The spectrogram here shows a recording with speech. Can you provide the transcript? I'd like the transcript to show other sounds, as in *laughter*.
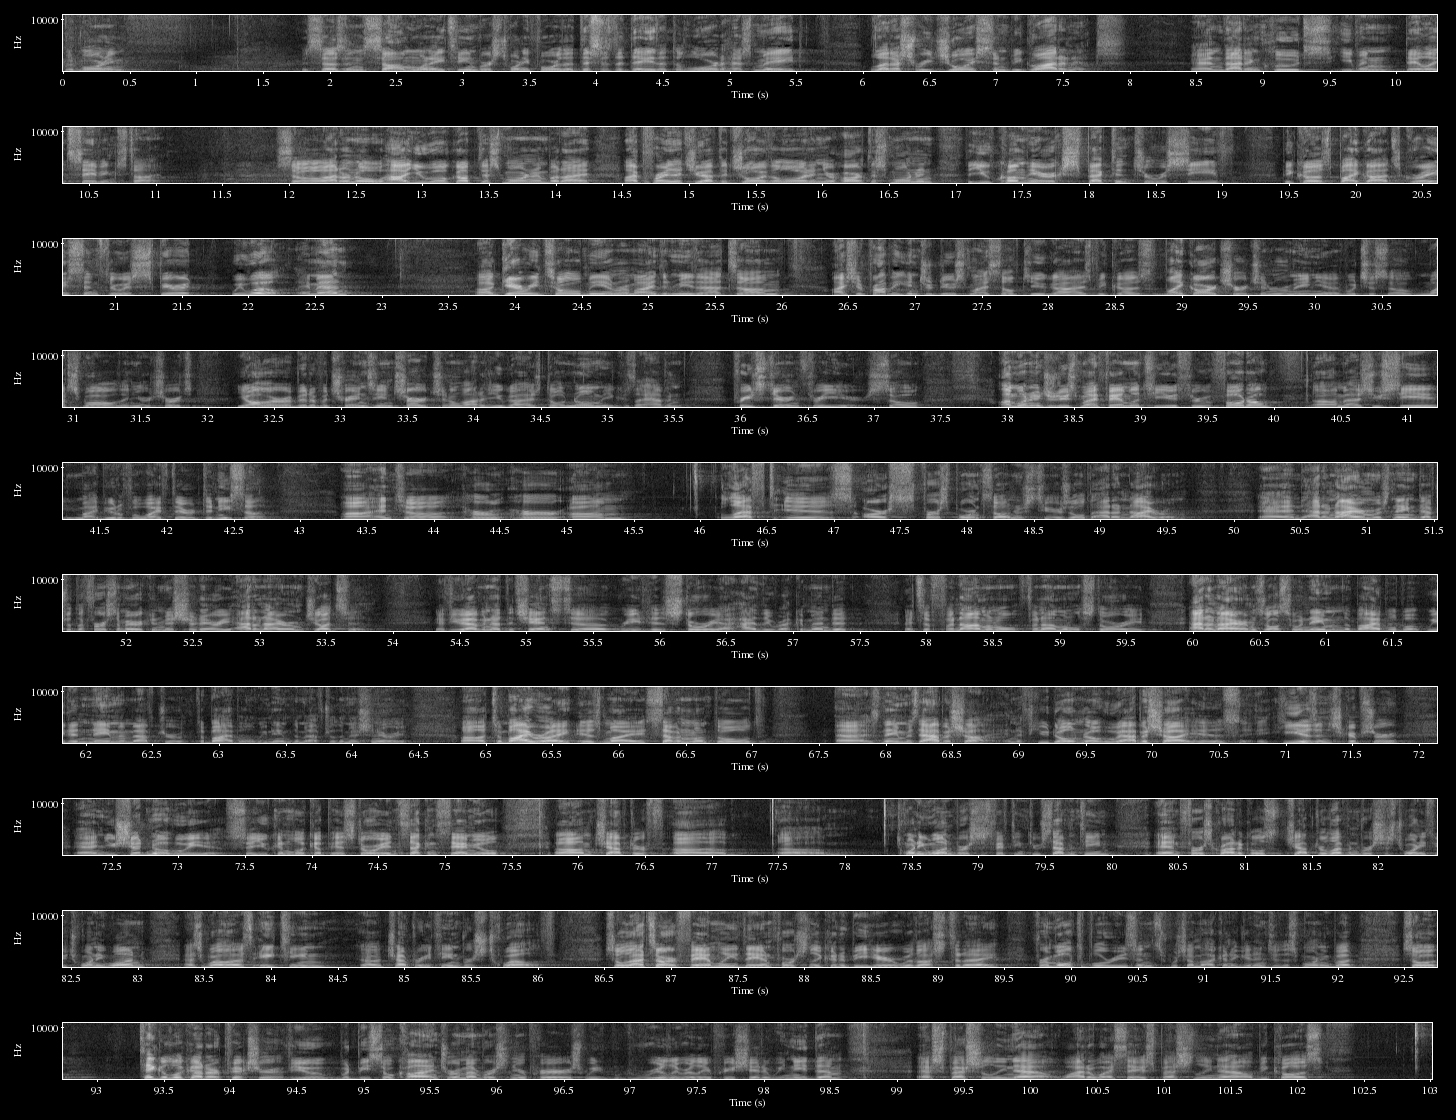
Good morning. It says in Psalm 118, verse 24, that this is the day that the Lord has made. Let us rejoice and be glad in it. And that includes even daylight savings time. So I don't know how you woke up this morning, but I, I pray that you have the joy of the Lord in your heart this morning, that you've come here expectant to receive, because by God's grace and through His Spirit, we will. Amen? Uh, Gary told me and reminded me that um, I should probably introduce myself to you guys because, like our church in Romania, which is uh, much smaller than your church, y'all are a bit of a transient church, and a lot of you guys don't know me because I haven't preached here in three years. So I'm going to introduce my family to you through photo. Um, as you see, my beautiful wife there, Denisa, uh, and to her, her um, left is our firstborn son, who's two years old, Adoniram. And Adoniram was named after the first American missionary, Adoniram Judson. If you haven't had the chance to read his story, I highly recommend it. It's a phenomenal, phenomenal story. Adoniram is also a name in the Bible, but we didn't name him after the Bible. We named him after the missionary. Uh, to my right is my seven month old. Uh, his name is Abishai. And if you don't know who Abishai is, he is in Scripture, and you should know who he is. So you can look up his story in 2 Samuel um, chapter uh, um, 21 verses 15 through 17 and 1 chronicles chapter 11 verses 20 through 21 as well as 18 uh, chapter 18 verse 12 so that's our family. They unfortunately couldn't be here with us today for multiple reasons which i'm not going to get into this morning but so take a look at our picture. If you would be so kind to remember us in your prayers we would really really appreciate it. We need them especially now. Why do i say especially now? Because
